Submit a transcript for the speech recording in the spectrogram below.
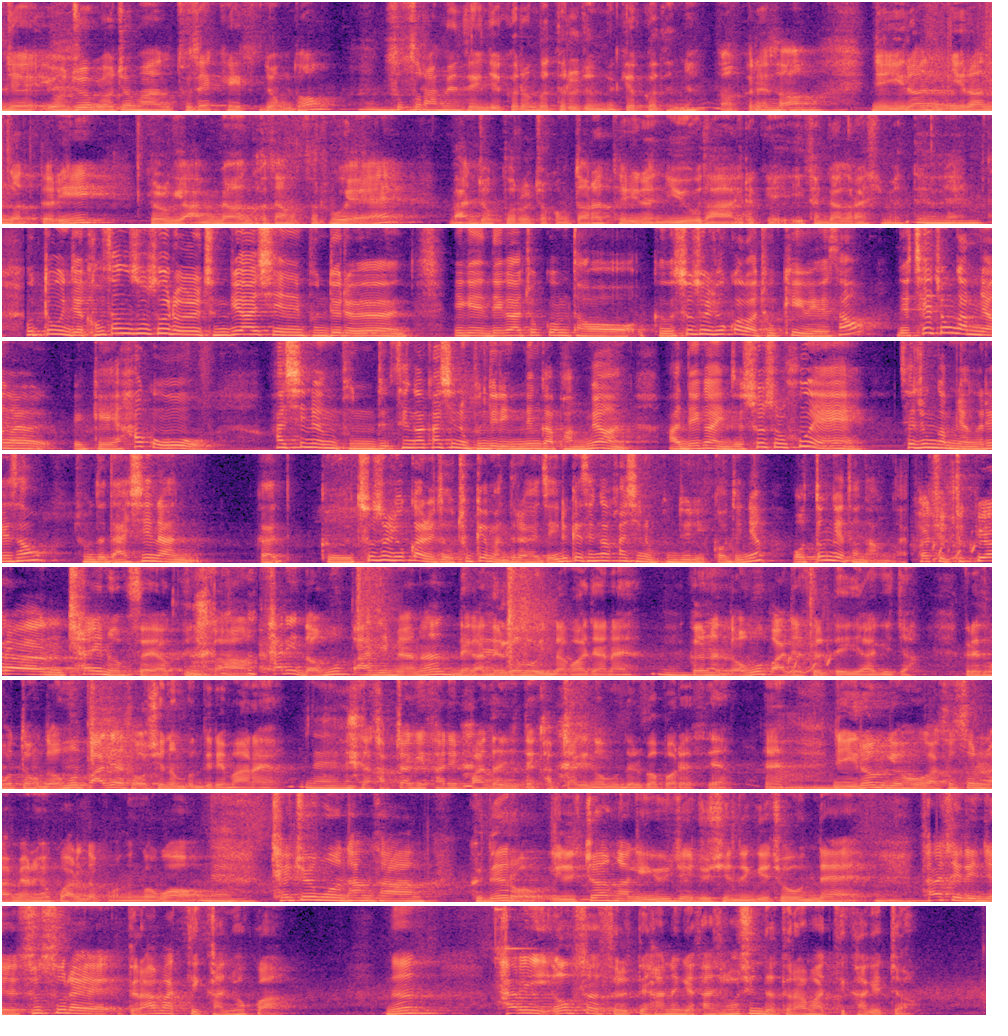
이제 요즘 요즘 한 두세 케이스 정도 음. 수술하면서 이제 그런 것들을 좀 느꼈거든요. 어, 그래서 음. 이제 이런 이런 것들이 결국에 안면 거상술 후에 만족도를 조금 떨어뜨리는 이유다 이렇게 이 생각을 하시면 돼요. 네. 보통 이제 거상 수술을 준비하신 분들은 이게 내가 조금 더 그 수술 효과가 좋기 위해서 내 체중 감량을 이렇게 하고 하시는 분들, 생각하시는 분들이 있는가 반면, 아, 내가 이제 수술 후에 체중 감량을 해서 좀 더 날씬한, 그러니까 그 수술 효과를 더 좋게 만들어야지. 이렇게 생각하시는 분들이 있거든요. 어떤 게 더 나은가요? 사실 특별한 차이는 없어요. 그러니까 살이 너무 빠지면은 내가 늙어 보인다고 하잖아요. 그거는 너무 빠졌을 때 이야기죠. 그래서 보통 너무 빠져서 오시는 분들이 많아요. 네. 나 갑자기 살이 빠졌을 때 갑자기 너무 늙어버렸어요. 예. 이제 이런 경우가 수술을 하면 효과를 더 보는 거고, 네. 체중은 항상 그대로 일정하게 유지해 주시는 게 좋은데, 사실 이제 수술의 드라마틱한 효과는 살이 없었을 때 하는 게 사실 훨씬 더 드라마틱하겠죠.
